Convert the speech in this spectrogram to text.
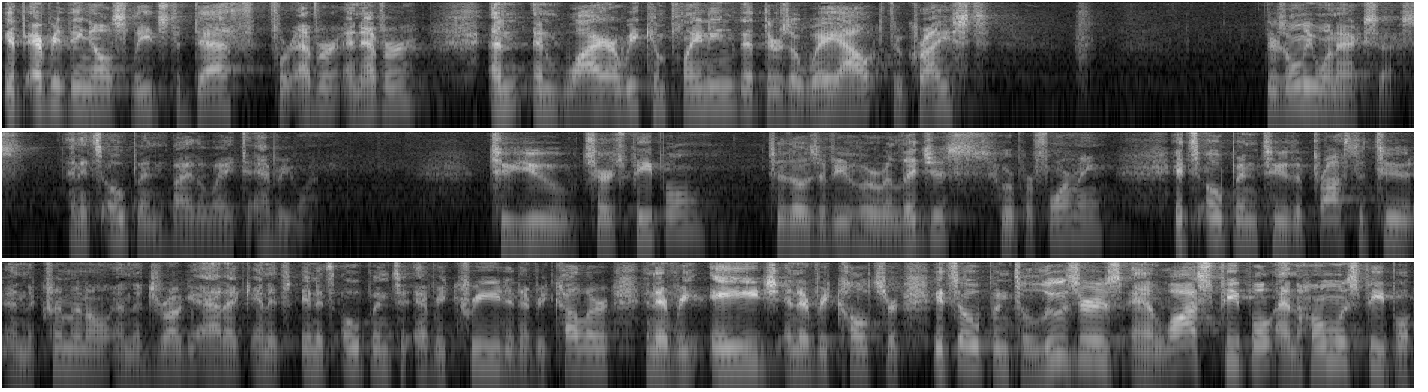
If everything else leads to death forever and ever, and, and why are we complaining that there's a way out through Christ? There's only one access, and it's open, by the way, to everyone. To you, church people, to those of you who are religious, who are performing. It's open to the prostitute and the criminal and the drug addict, and it's, and it's open to every creed and every color and every age and every culture. It's open to losers and lost people and homeless people.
